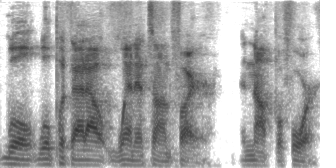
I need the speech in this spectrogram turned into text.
we'll we'll put that out when it's on fire and not before.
